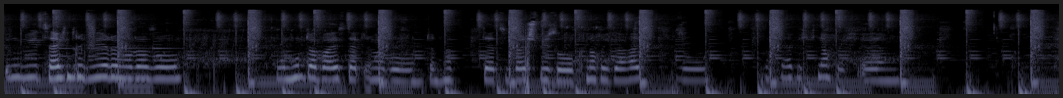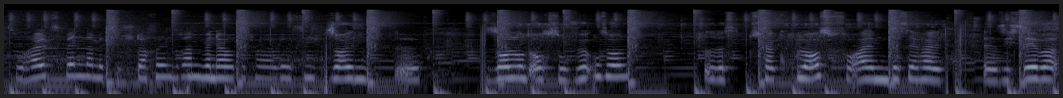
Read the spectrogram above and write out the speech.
Irgendwie Zeichentrickserien oder so. Wo ein Hund dabei ist, der hat immer so, dann hat der zum Beispiel so knochige Hals, so, was sag ich knochig, ähm, so Halsbänder mit so Stacheln dran, wenn der total aggressiv soll, äh, soll und auch so wirken soll. Also das sieht total cool aus, vor allem, dass er halt äh, sich selber,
